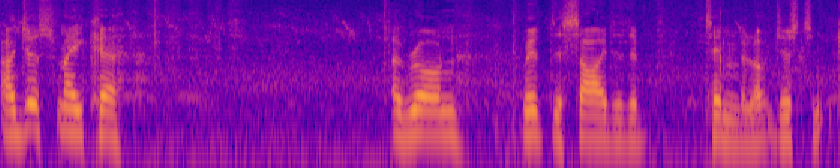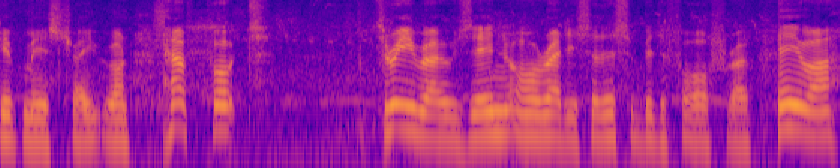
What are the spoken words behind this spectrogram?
I just make a a run with the side of the timber look just to give me a straight run. I have put three rows in already so this would be the fourth row. Here you are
